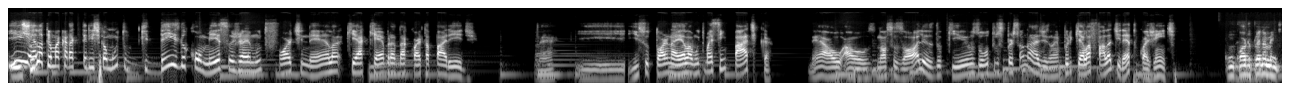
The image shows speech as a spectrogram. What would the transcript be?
E Isso. ela tem uma característica muito que desde o começo já é muito forte nela, que é a quebra da quarta parede, né? E isso torna ela muito mais simpática, né, ao, aos nossos olhos do que os outros personagens, né? Porque ela fala direto com a gente. Concordo plenamente.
